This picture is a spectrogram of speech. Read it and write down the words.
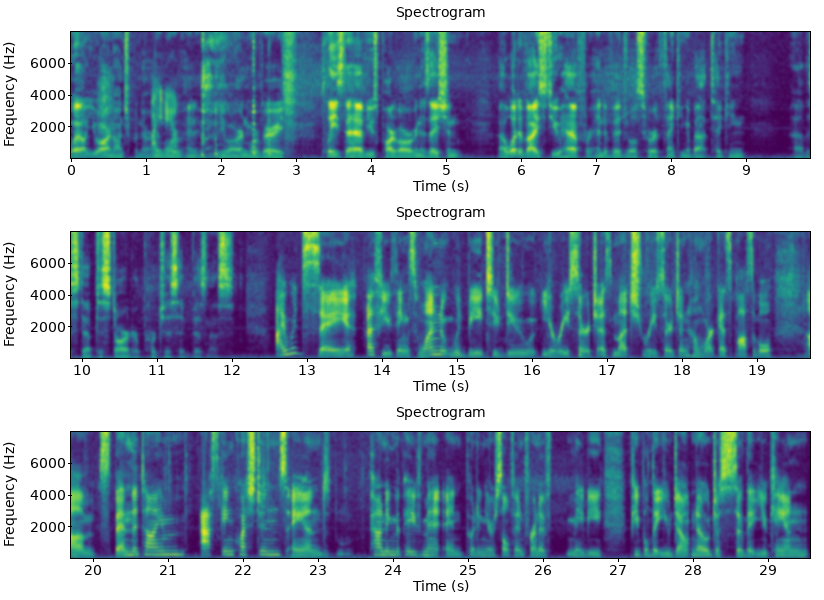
Well, you are an entrepreneur. I am. And you are, and we're very pleased to have you as part of our organization. Uh, what advice do you have for individuals who are thinking about taking uh, the step to start or purchase a business? I would say a few things. One would be to do your research, as much research and homework as possible. Um, spend the time asking questions and pounding the pavement and putting yourself in front of maybe people that you don't know just so that you can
